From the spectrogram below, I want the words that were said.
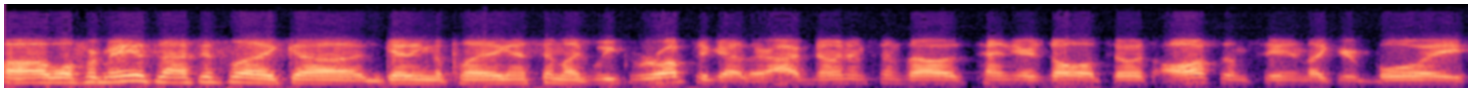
Uh, well, for me, it's not just like uh, getting to play against him. Like we grew up together. I've known him since I was 10 years old. So it's awesome seeing like your boy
